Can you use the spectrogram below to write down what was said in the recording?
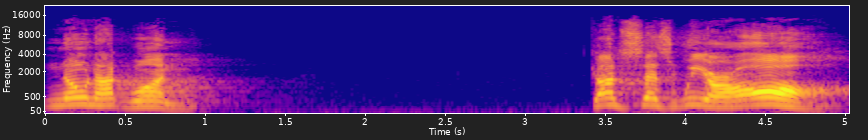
no, not one. God says we are all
